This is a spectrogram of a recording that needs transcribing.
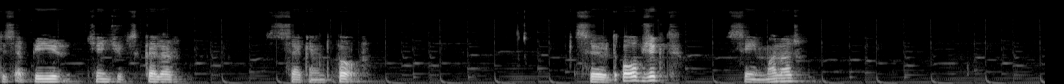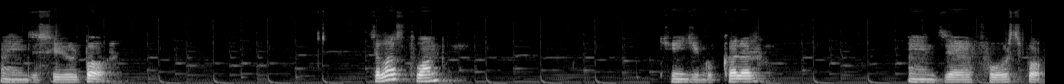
disappear change of the color second bar third object same manner and the third bar the last one changing of color and the fourth bar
